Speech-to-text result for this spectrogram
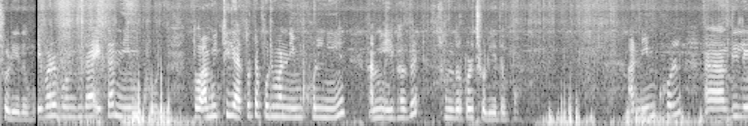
ছড়িয়ে দেবো। এবারে বন্ধুরা, এটা নিম খোল। তো আমি ঠিক এতটা পরিমাণ নিম খোল নিয়ে আমি এইভাবে সুন্দর করে ছড়িয়ে দেবো। আর নিম খোল দিলে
